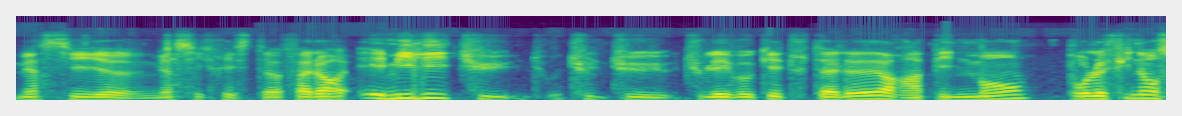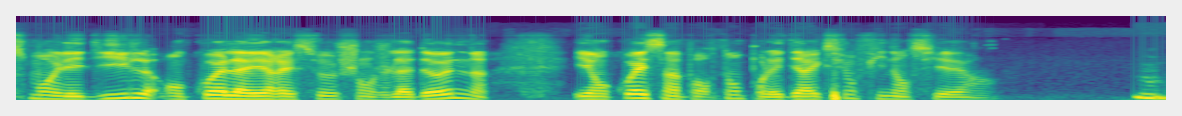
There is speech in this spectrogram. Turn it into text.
Merci, euh, merci Christophe. Alors, Émilie, tu, tu, l'évoquais tout à l'heure rapidement. Pour le financement et les deals, en quoi la RSE change la donne et en quoi est-ce important pour les directions financières? Hmm.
